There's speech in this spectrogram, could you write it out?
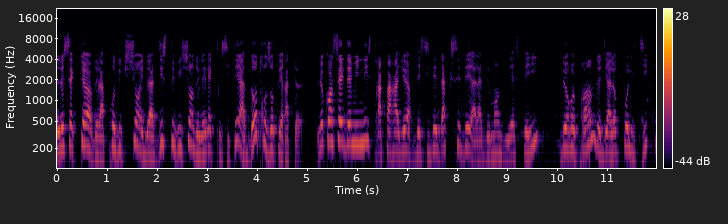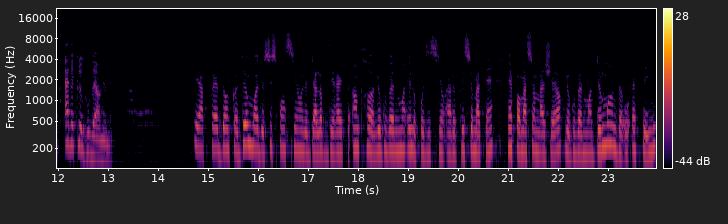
le secteur de la production et de la distribution de l'électricité à d'autres opérateurs. Le Conseil des ministres a par ailleurs décidé d'accéder à la demande du FPI de reprendre le dialogue politique avec le gouvernement. Après donc deux mois de suspension, le dialogue direct entre le gouvernement et l'opposition a repris ce matin. Information majeure, le gouvernement demande au FPI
